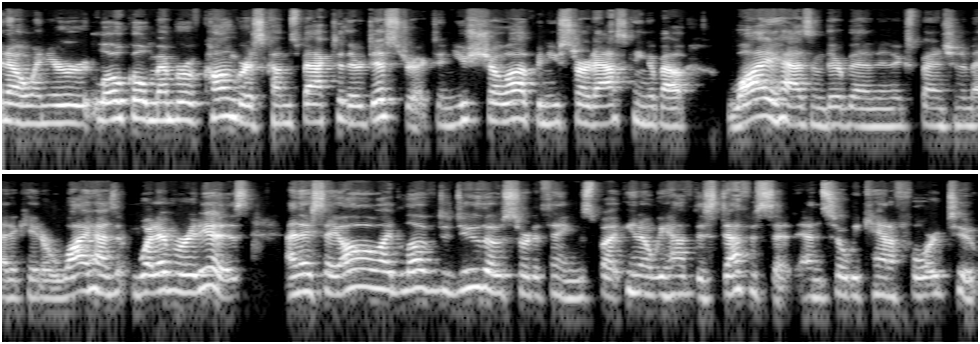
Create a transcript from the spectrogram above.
you know when your local member of congress comes back to their district and you show up and you start asking about why hasn't there been an expansion of medicaid or why hasn't whatever it is and they say oh i'd love to do those sort of things but you know we have this deficit and so we can't afford to.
